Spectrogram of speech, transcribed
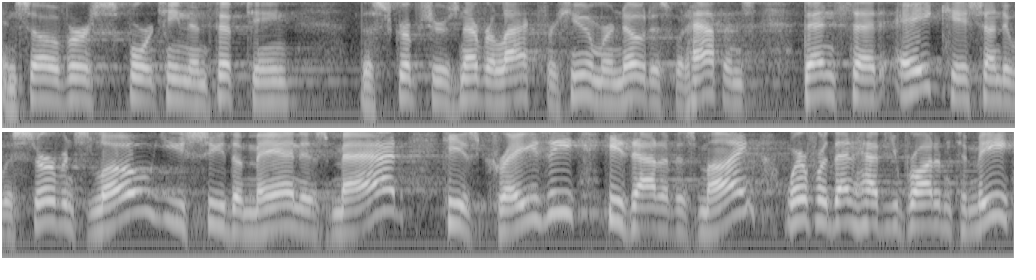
And so, verse 14 and 15 the scriptures never lack for humor. Notice what happens. Then said Achish unto his servants, Lo, you see the man is mad, he is crazy, he's out of his mind. Wherefore then have you brought him to me?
